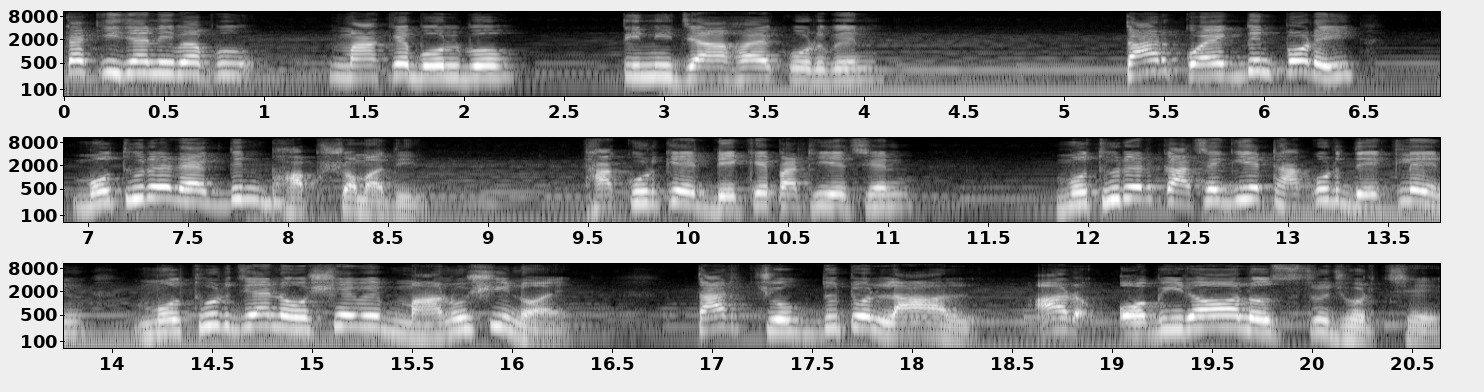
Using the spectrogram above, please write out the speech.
তা কি জানি বাপু, মাকে বলব, তিনি যা হয় করবেন। তার কয়েকদিন পরেই মথুরের একদিন ভাব সমাধি। ঠাকুরকে ডেকে পাঠিয়েছেন। মথুরের কাছে গিয়ে ঠাকুর দেখলেন, মথুর যেন সে মানুষই নয়। তার চোখ দুটো লাল আর অবিরল অশ্রু ঝরছে।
